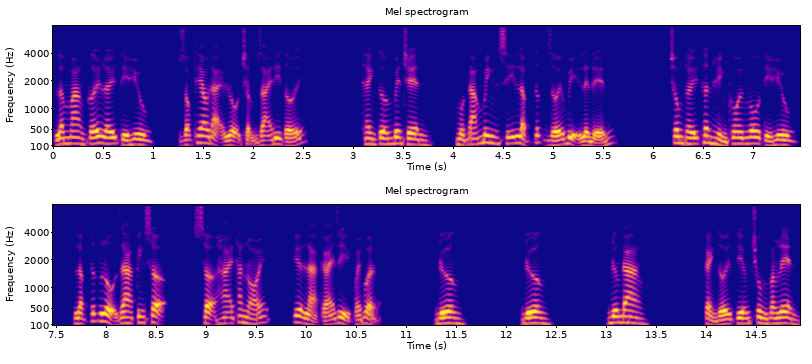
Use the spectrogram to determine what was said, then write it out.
Lâm mang cưới lấy tỳ hưu, dọc theo đại lộ chậm rãi đi tới. Thành tướng bên trên, một đám binh sĩ lập tức giới bị lên đến. Trông thấy thân hình khôi ngô tỳ hưu, lập tức lộ ra kinh sợ sợ hai than nói, kia là cái gì quái vật? Đương đương đương đang. Cảnh giới tiếng chuông vang lên.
